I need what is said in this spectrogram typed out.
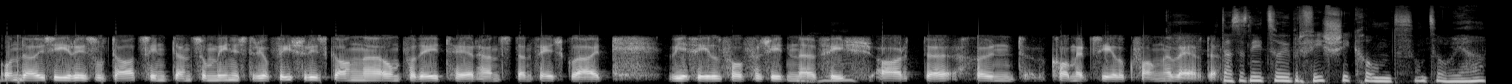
Und unsere Resultate sind dann zum Ministry of Fisheries gegangen und von dort her haben sie dann festgelegt, wie viel von verschiedenen mhm. Fischarten können kommerziell gefangen werden. Dass es nicht so über Fische kommt und so, ja.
